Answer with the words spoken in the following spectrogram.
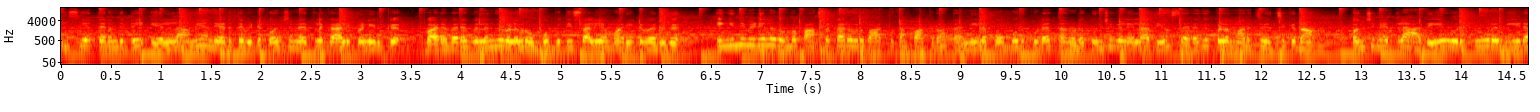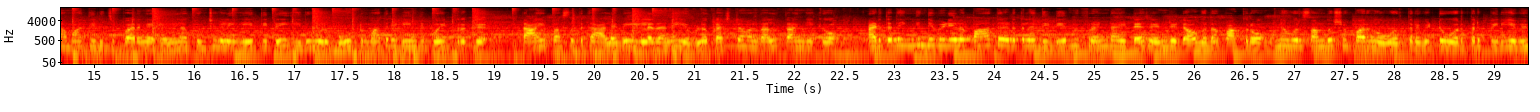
ஈஸியாக திறந்துட்டு எல்லாமே அந்த இடத்த விட்டு கொஞ்ச நேரத்தில் காலி பண்ணியிருக்கு வர வர விலங்குகளும் ரொம்ப புத்திசாலியாக மாறிட்டு வருது. இங்க இந்த வீடியோவில் ரொம்ப பாசக்கார ஒரு வார்த்தை தான் பார்க்குறோம் தண்ணியில் போகும்போது கூட தன்னோட குஞ்சுகள் எல்லாத்தையும் சிறகுக்குள்ளே மறைச்சி வச்சுக்குதான். கொஞ்ச நேரத்தில் அதே ஒரு கூரை மாற்றி மாத்திடுச்சு பாருங்க. எல்லா குஞ்சுகளையும் ஏற்றிட்டு இது ஒரு போட்டு மாதிரி நீந்தி போயிட்டுருக்கு தாய் பாசத்துக்கு அளவே இல்லை தானே எவ்வளோ கஷ்டம் வந்தாலும் தாங்கிக்கும். அடுத்தது இங்கே இந்த வீடியோவில் பார்த்த இடத்துல திடீர்னு ஃப்ரெண்ட் ஆயிட்ட ரெண்டு டாக் தான் பார்க்குறோம். இன்னும் ஒரு சந்தோஷம் பாருங்கள் ஒருத்தரை விட்டு ஒருத்தர் பிரியவே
